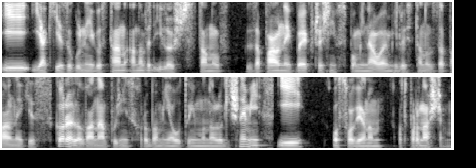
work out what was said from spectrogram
i jaki jest ogólnie jego stan, a nawet ilość stanów zapalnych, bo jak wcześniej wspominałem, ilość stanów zapalnych jest skorelowana później z chorobami autoimmunologicznymi i osłabioną odpornością.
